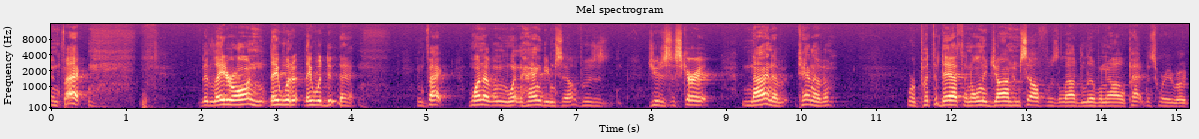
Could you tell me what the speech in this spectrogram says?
In fact, that later on they would, they would do that. In fact, one of them went and hanged himself, who was Judas Iscariot. Nine of ten of them were put to death, and only John himself was allowed to live on the Isle of Patmos, where he wrote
